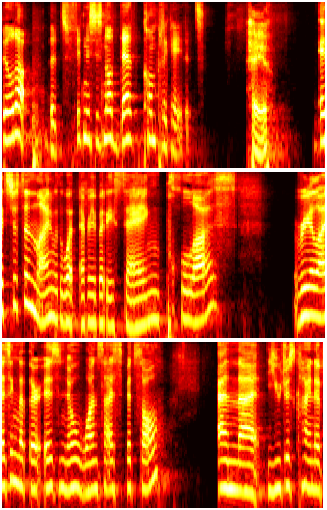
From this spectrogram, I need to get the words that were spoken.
build up. But fitness is not that complicated. Hey. It's just in line with what everybody's saying, plus realizing that there is no one size fits all and that you just kind of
